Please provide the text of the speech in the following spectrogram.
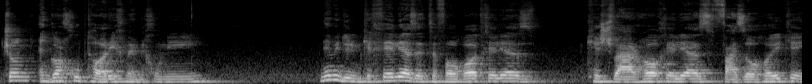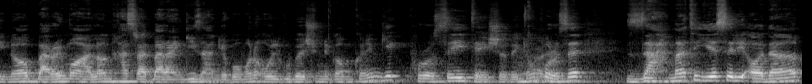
چون انگار خوب تاریخ نمی‌خونیم نمی‌دونیم که خیلی از اتفاقات خیلی از کشورها خیلی از فضاهایی که اینا برای ما الان حسرت برانگیزن یا به عنوان الگو بهشون نگاه می‌کنیم یک پروسه ای طی شده که اون آره. پروسه زحمت یه سری آدم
